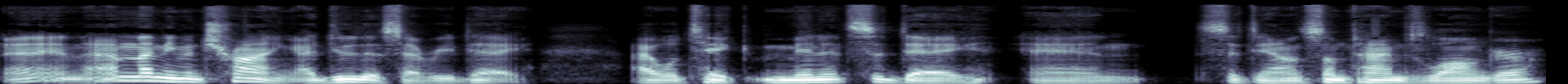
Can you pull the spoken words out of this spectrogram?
and I'm not even trying. I do this every day. I will take minutes a day and sit down, sometimes longer.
